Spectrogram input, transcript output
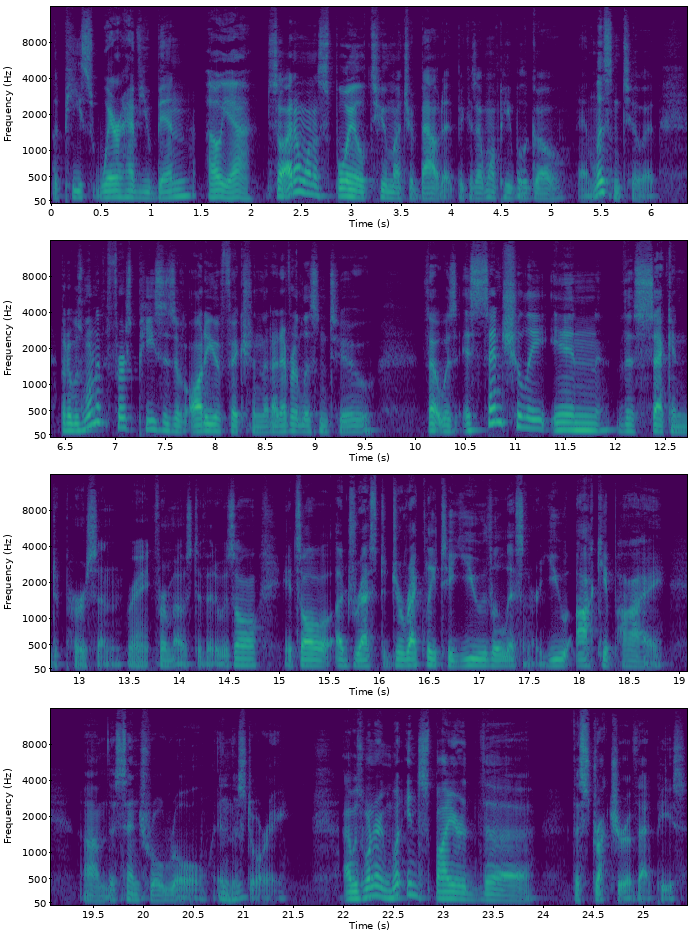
the piece "Where Have You Been." oh yeah So I don't want to spoil too much about it because I want people to go and listen to it. But it was one of the first pieces of audio fiction that I'd ever listened to that was essentially in the second person Right. for most of it. It was all it's all addressed directly to you, the listener. You occupy um, the central role in the story. I was wondering what inspired the the structure of that piece.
